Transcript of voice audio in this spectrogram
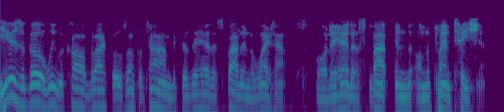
Years ago, we would call black folks Uncle Tom because they had a spot in the White House or they had a spot in the, on the plantation.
